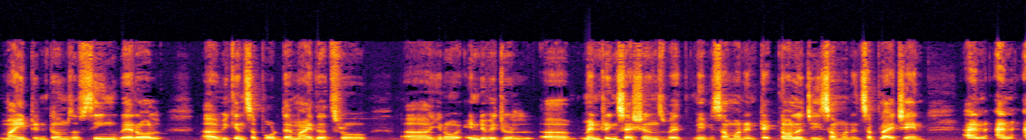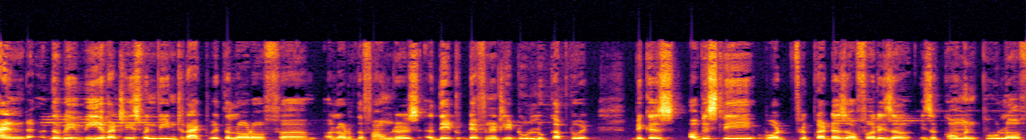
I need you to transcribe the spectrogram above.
might in terms of seeing where all we can support them either through uh, you know individual uh, mentoring sessions with maybe someone in technology someone in supply chain. And and and the way we have at least when we interact with a lot of uh, a lot of the founders uh, they do definitely do look up to it because obviously what flipkart does offer is a is a common pool of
